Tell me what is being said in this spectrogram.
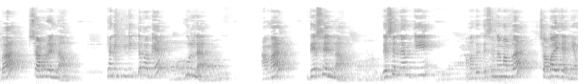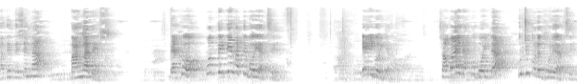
বা শহরের নাম। এখানে কি লিখতে হবে? খুলনা। আমার দেশের নাম। দেশের নাম কি? আমাদের দেশের নাম আমরা সবাই জানি। আমাদের দেশের নাম বাংলাদেশ। দেখো, প্রত্যেকের হাতে বই আছে। এই বইটা। সবাই দেখো বইটা উঁচু করে ধরে আছে।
